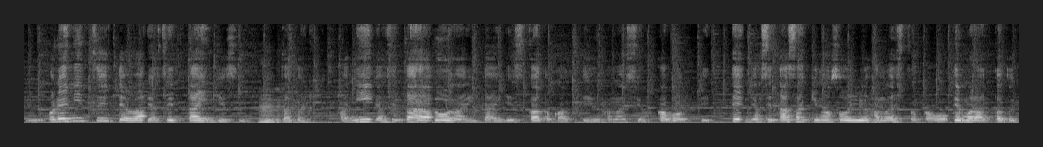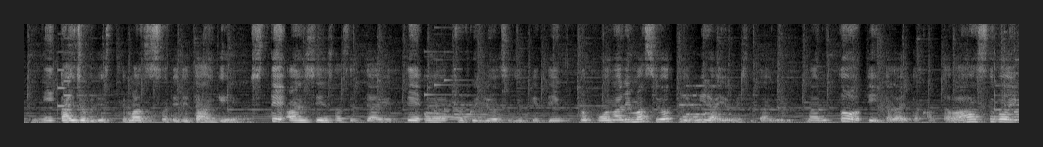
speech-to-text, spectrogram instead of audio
求。これについては痩せたいんですって言った時。とかに、うん、痩せたらどうなりたいですかとかっていう話を深掘っていって痩せた先のそういう話とかをしてもらった時に大丈夫ですってまずそれで断言をして安心させてあげてこの食事を続けていくとこうなりますよっていう未来を見せてあげるとなると来ていただいた方はすごいこ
